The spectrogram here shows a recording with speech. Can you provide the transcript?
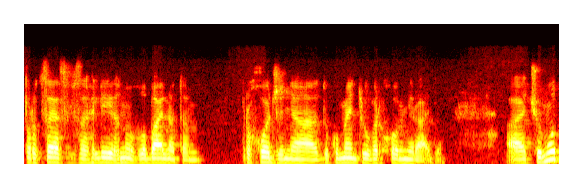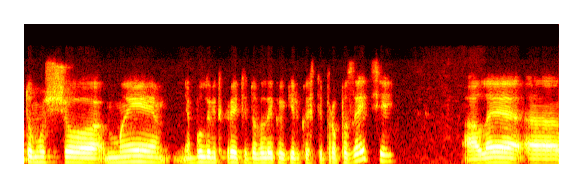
процес взагалі ну, глобально там проходження документів у Верховній Раді. Чому тому, що ми були відкриті до великої кількості пропозицій, але е,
